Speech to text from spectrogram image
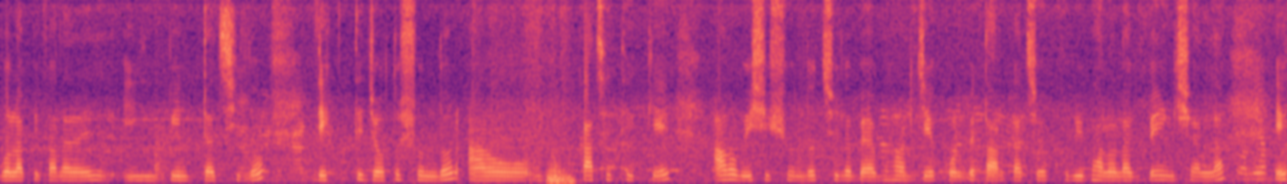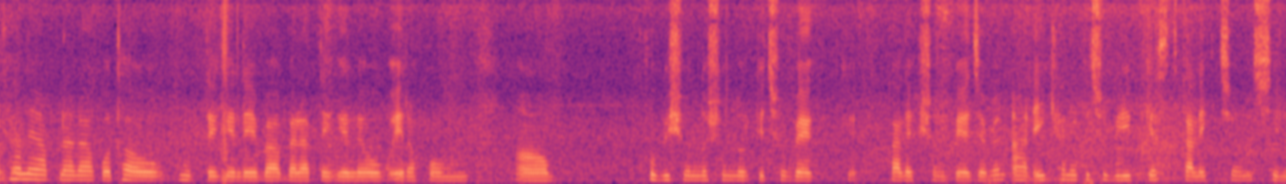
গোলাপি কালারের এই প্রিন্টটা ছিল। দেখতে যত সুন্দর, আরও কাছে থেকে আরও বেশি সুন্দর ছিল, ব্যবহার যে করবে তার কাছেও খুবই ভালো লাগবে ইনশাল্লাহ এখানে আপনারা কোথাও ঘুরতে গেলে বা বেড়াতে গেলেও এরকম খুবই সুন্দর সুন্দর কিছু ব্যাগ কালেকশন পেয়ে যাবেন। আর এখানে কিছু ব্রিফ কেস কালেকশন ছিল।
